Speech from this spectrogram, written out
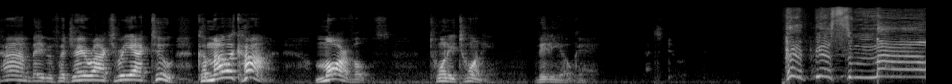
time, baby, for J-Rocc's React to Kamala Khan, Marvel's 2020 video game. Let's do it. If you smell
